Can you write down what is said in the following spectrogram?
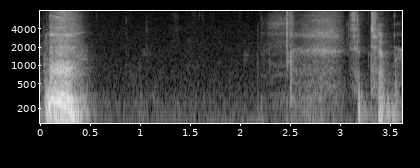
September.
